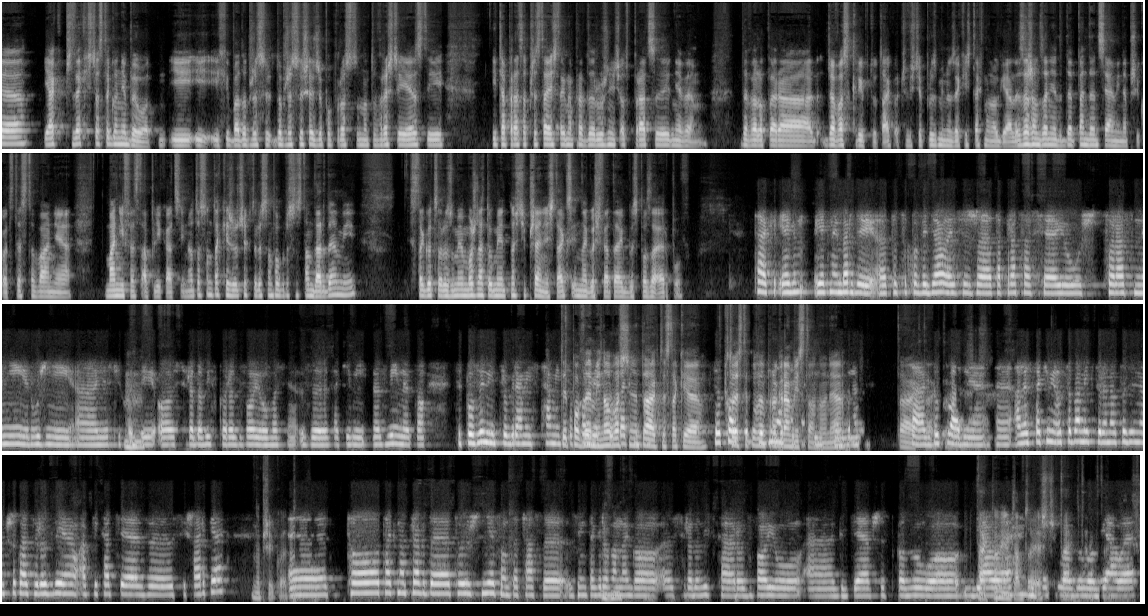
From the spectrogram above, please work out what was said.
jak przez jakiś czas tego nie było i, i, i chyba dobrze, dobrze słyszeć, że po prostu no to wreszcie jest i, i ta praca przestaje się tak naprawdę różnić od pracy, nie wiem, dewelopera JavaScriptu, tak? Oczywiście plus minus jakieś technologie, ale zarządzanie dependencjami, na przykład testowanie, manifest aplikacji, no to są takie rzeczy, które są po prostu standardem i z tego co rozumiem, można te umiejętności przenieść, tak? Z innego świata, jakby spoza ERP-ów. Tak, jak, jak najbardziej. E, to, co powiedziałeś, że ta praca się już coraz mniej różni, e, jeśli mhm. chodzi mm. o środowisko rozwoju, właśnie z takimi, nazwijmy to, typowymi programistami. Typowymi, no właśnie taki, tak, to jest takie, kto jest typowy programista, no nie? Tak, Tak, tak, tak, dokładnie. E, Ale z takimi osobami, które na co dzień na przykład rozwijają aplikacje w C-Sharpie, Na przykład. e, to tak naprawdę to już nie są te czasy zintegrowanego Mhm. środowiska rozwoju, e, gdzie wszystko było białe, pamiętam to gdzie jeszcze, wszystko tak, było tak, tak. białe,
